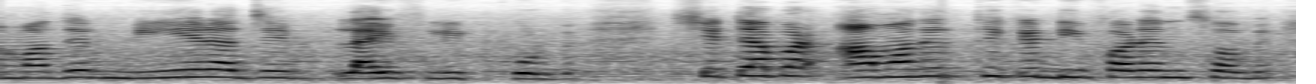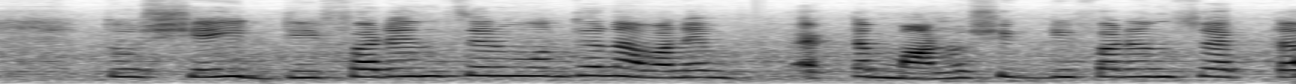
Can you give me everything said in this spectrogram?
আমাদের মেয়েরা যে লাইফ লিড করবে, সেটা আবার আমাদের থেকে ডিফারেন্স হবে, তো সেই ডিফারেন্সের মধ্যে না মানে একটা মানসিক ডিফারেন্সও একটা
